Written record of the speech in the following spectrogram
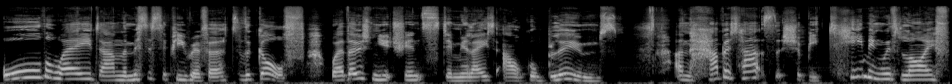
all the way down the Mississippi River to the Gulf, where those nutrients stimulate algal blooms. And habitats that should be teeming with life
